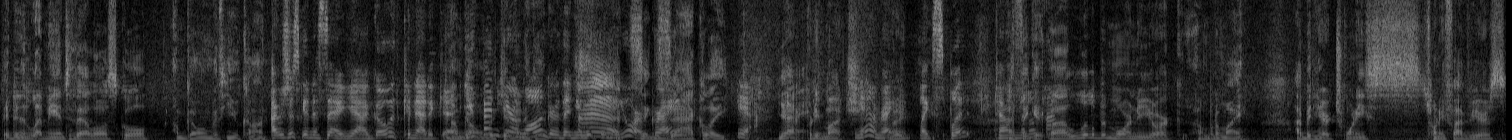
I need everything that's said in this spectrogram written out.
They didn't let me into their law school. I'm going with UConn. I was just going to say, yeah, go with Connecticut. I'm going You've been with here Connecticut. longer than you lived in New York, That's right? Exactly. Yeah. Yeah, right. pretty much. Yeah, right? right? Like split down I think it, uh, a little bit more in New York. Um, what am I? I've been here 20, 25 years.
